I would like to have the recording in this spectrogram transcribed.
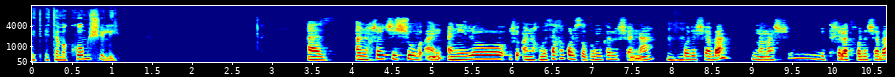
את, את המקום שלי. אז אני חושבת ששוב, אני, אני לא, שוב, אנחנו בסך הכל סוגרים כאן שנה, mm-hmm. חודש הבא, ממש בתחילת חודש הבא,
